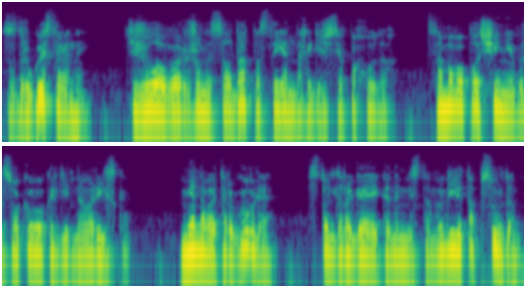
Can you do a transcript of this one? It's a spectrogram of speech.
С другой стороны, Тяжело вооруженный солдат, постоянно находящийся в походах. Само воплощение высокого кредитного риска. Меновая торговля, столь дорогая экономистам, выглядит абсурдом,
